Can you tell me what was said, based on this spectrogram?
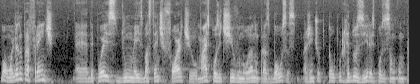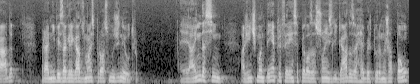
Bom, olhando para frente, é, depois de um mês bastante forte, o mais positivo no ano para as bolsas, a gente optou por reduzir a exposição comprada para níveis agregados mais próximos de neutro. É, ainda assim, a gente mantém a preferência pelas ações ligadas à reabertura no Japão,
